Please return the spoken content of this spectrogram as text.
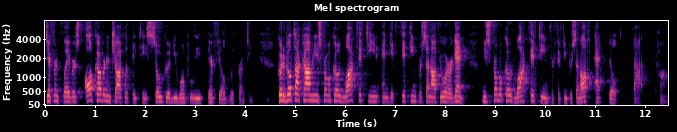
Different flavors, all covered in chocolate. They taste so good you won't believe they're filled with protein. Go to built.com and use promo code LOCK15 and get 15% off your order. Again, use promo code LOCK15 for 15% off at built.com.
